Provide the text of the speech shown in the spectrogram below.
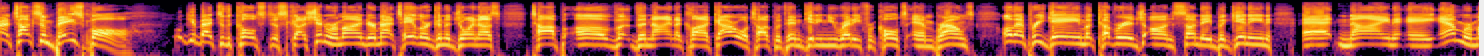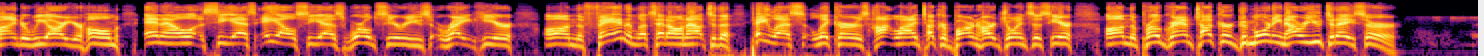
right, talk some baseball. We'll get back to the Colts discussion. Reminder Matt Taylor going to join us top of the 9 o'clock hour. We'll talk with him, getting you ready for Colts and Browns. All that pregame coverage on Sunday beginning at 9 a.m. Reminder we are your home NLCS, ALCS World Series right here on the fan. And let's head on out to the Payless Liquors hotline. Tucker Barnhart joins us here on the program. Tucker, good morning. How are you today, sir?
